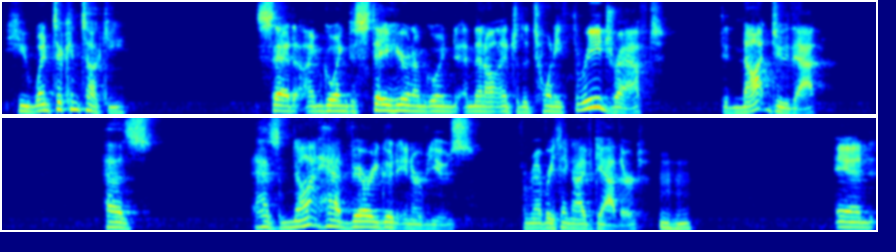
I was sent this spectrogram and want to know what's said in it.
he went to Kentucky, said, "I'm going to stay here, and I'm going to, and then I'll enter the 23 draft." Did not do that. Has has not had very good interviews from everything I've gathered. Mm-hmm. And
